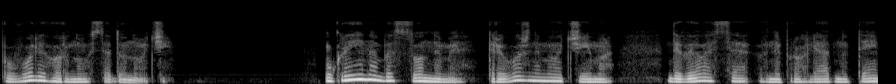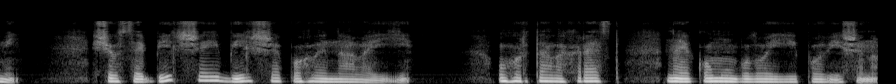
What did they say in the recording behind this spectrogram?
поволі горнувся до ночі. Україна безсонними, тривожними очима дивилася в непроглядну темінь, що все більше і більше поглинала її, угортала хрест, на якому було її повішено.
